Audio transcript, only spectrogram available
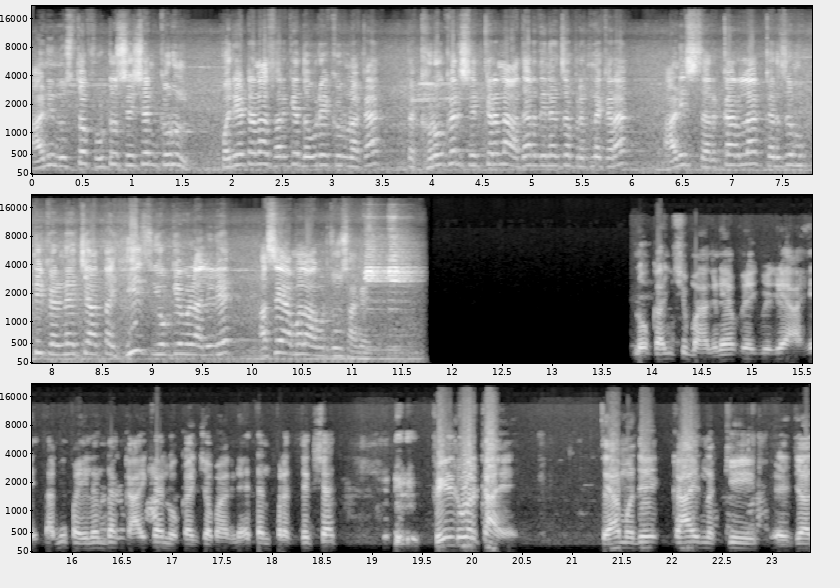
आणि नुसतं फोटो सेशन करून पर्यटनासारखे दौरे करू नका तर खरोखर शेतकऱ्यांना आधार देण्याचा प्रयत्न करा आणि सरकारला कर्जमुक्ती करण्याची आता हीच योग्य वेळ आलेली आहे असे आम्हाला आवर्जून सांगायचं लोकांची मागण्या वेगवेगळ्या आहेत. आम्ही पहिल्यांदा काय काय लोकांच्या मागण्या आहेत आणि प्रत्यक्षात फील्डवर काय आहे? त्यामध्ये काय नक्की याच्यात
